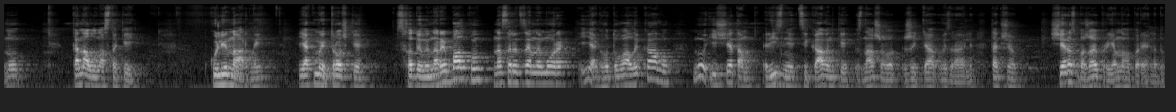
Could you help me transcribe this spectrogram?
Ну, канал у нас такий кулінарний. Як ми трошки сходили на рибалку на Середземне море, і як готували каву. Ну і ще там різні цікавинки з нашого життя в Ізраїлі. Так що ще раз бажаю приємного перегляду.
